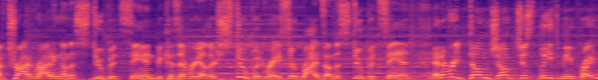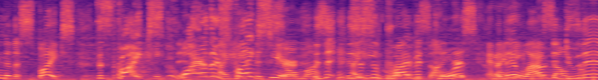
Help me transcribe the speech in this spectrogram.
I've tried riding on the stupid sand because every other stupid racer rides on the stupid sand, and every dumb jump just leads me right into the spikes. The spikes! Why are there I spikes here? so. Is it is this a private course? this, and are I they allowed to do this?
